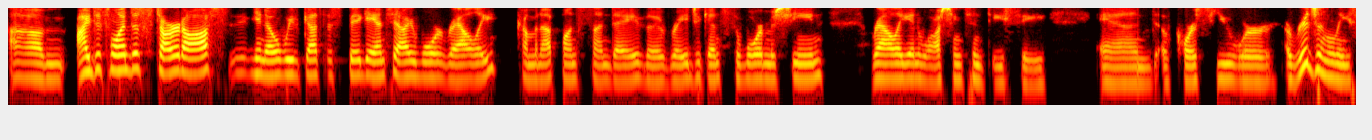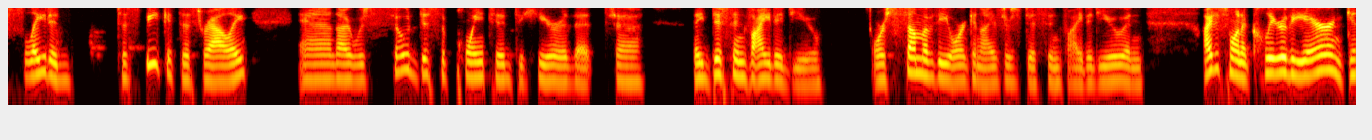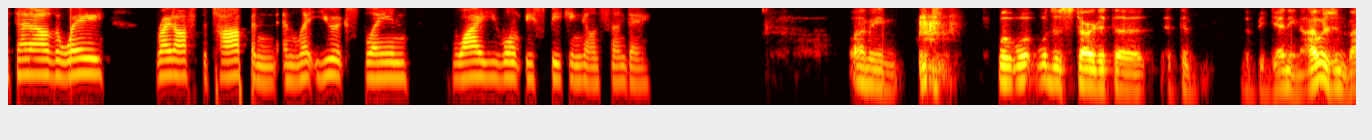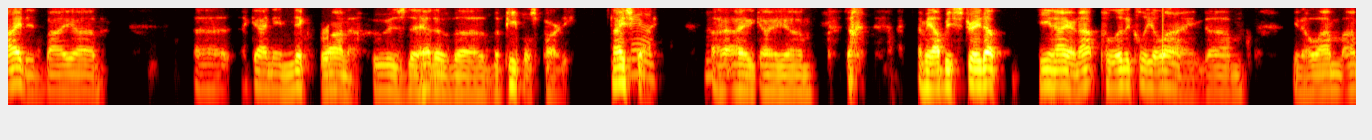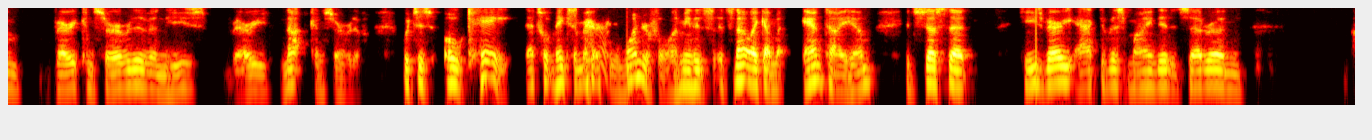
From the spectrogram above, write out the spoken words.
Um, I just wanted to start off. You know, we've got this big anti-war rally coming up on Sunday, the Rage Against the War Machine rally in Washington D.C. And of course, you were originally slated to speak at this rally, and I was so disappointed to hear that uh, they disinvited you, or some of the organizers disinvited you, and I just want to clear the air and get that out of the way right off the top and and let you explain why you won't be speaking on Sunday. Well, I mean, we'll, we'll we'll just start at the at the the beginning. I was invited by uh, uh, a guy named Nick Brana, who is the head of the the People's Party. Nice man. guy. I, I, I um, I mean, I'll be straight up. He and I are not politically aligned. Um, you know, I'm I'm very conservative, and he's very not conservative, which is okay. That's what makes. America wonderful. I mean, it's it's not like I'm anti him. It's just that he's very activist minded, et cetera. And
